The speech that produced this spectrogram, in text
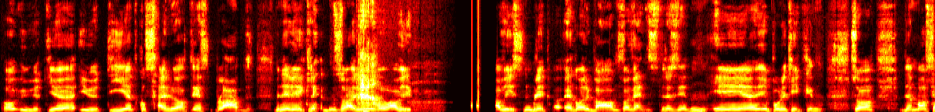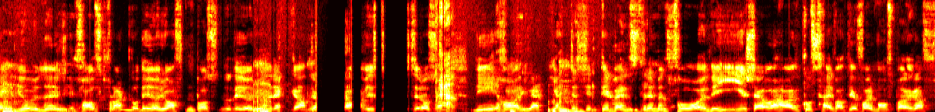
å utgi, utgi et konservativt blad. Men i virkeligheten så er jo avisen blitt et organ for venstresiden i, i politikken. Så det, Man seiler jo under falsk flagg, og det gjør jo Aftenposten og det gjør jo en rekke andre aviser også. De har hjertet sitt til venstre, men foregir seg å ha en konservativ formålsparagraf.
